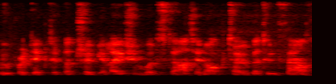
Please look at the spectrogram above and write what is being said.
who predicted the tribulation would start in October 2000,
